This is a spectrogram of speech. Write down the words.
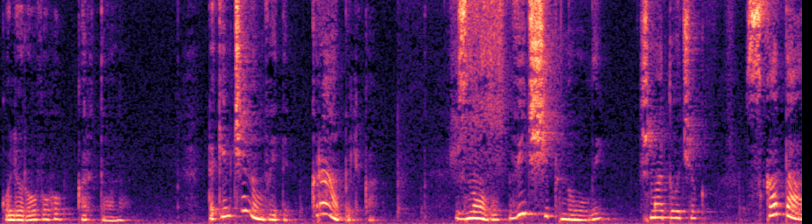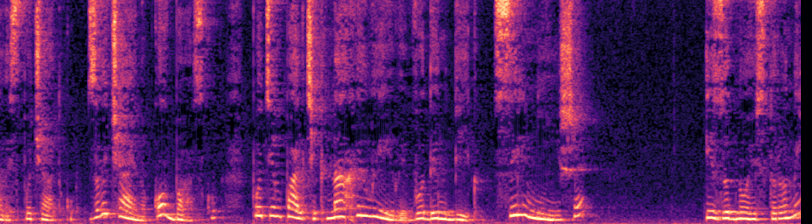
кольорового картону. Таким чином вийде крапелька. Знову відщипнули шматочок, скатали спочатку звичайну ковбаску, потім пальчик нахилили в один бік сильніше, і з одної сторони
